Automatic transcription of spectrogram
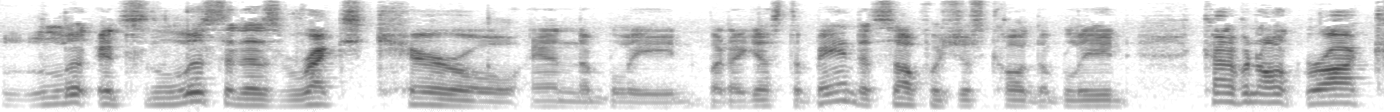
it's listed as Rex Carroll and the Bleed, but I guess the band itself was just called the Bleed. Kind of an alt rock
